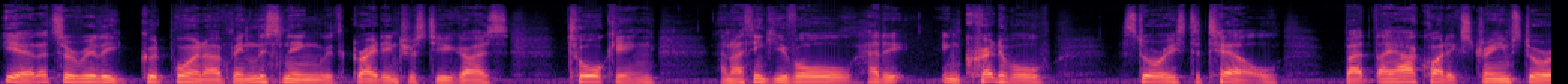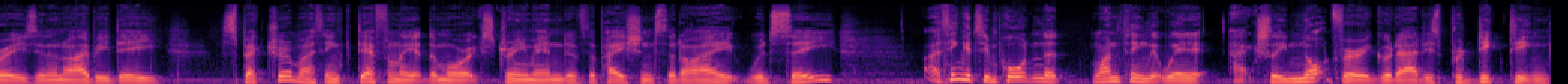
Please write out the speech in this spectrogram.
Yeah, that's a really good point. I've been listening with great interest to you guys talking, and I think you've all had incredible stories to tell, but they are quite extreme stories in an IBD spectrum. I think definitely at the more extreme end of the patients that I would see. I think it's important that one thing that we're actually not very good at is predicting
